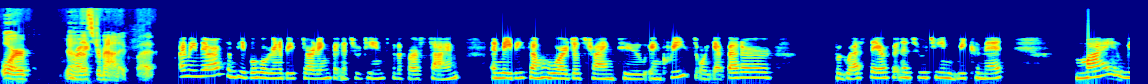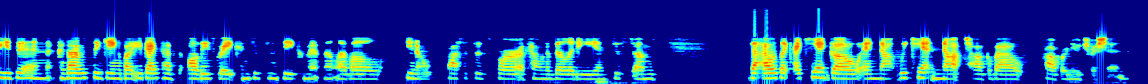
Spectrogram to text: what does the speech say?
or you know, right. that's dramatic but i mean there are some people who are going to be starting fitness routines for the first time and maybe some who are just trying to increase or get better, progress their fitness routine, recommit. My reason, because I was thinking about you guys have all these great consistency, commitment level, you know, processes for accountability and systems that I was like, I can't go and not, we can't not talk about proper nutrition.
